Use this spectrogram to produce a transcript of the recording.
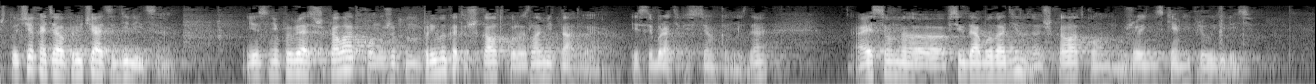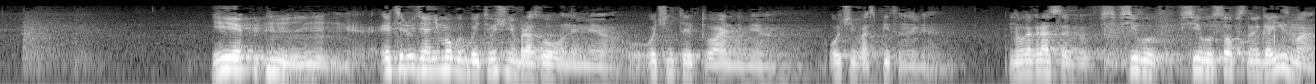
что человек хотя бы приучается делиться. Если у него появляется шоколадка, он уже привык эту шоколадку разломить надвое, если братик и сестренка есть, да? А если он э, всегда был один, то шоколадку он уже ни с кем не привык делить. И эти люди, они могут быть очень образованными, очень интеллектуальными, очень воспитанными, но как раз в силу, в силу собственного эгоизма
